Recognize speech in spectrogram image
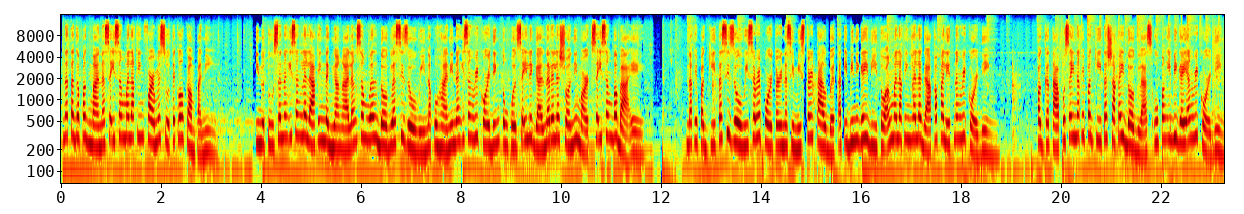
na tagapagmana sa isang malaking pharmaceutical company. Inutusan ng isang lalaking nagngangalang Samuel Douglas si Zoe na kuhanin ng isang recording tungkol sa ilegal na relasyon ni Mark sa isang babae. Nakipagkita si Zoe sa reporter na si Mr. Talbot at ibinigay dito ang malaking halaga kapalit ng recording. Pagkatapos ay nakipagkita siya kay Douglas upang ibigay ang recording.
